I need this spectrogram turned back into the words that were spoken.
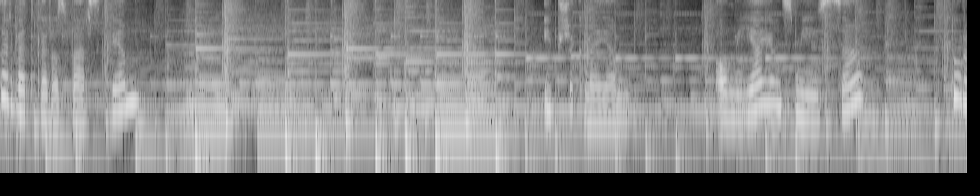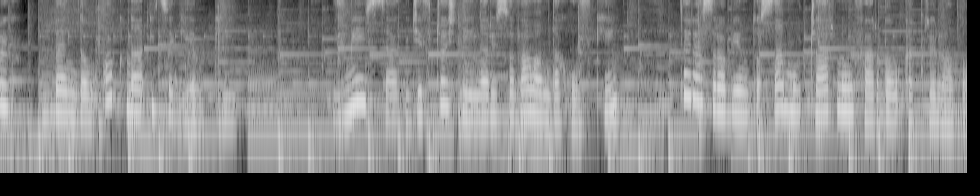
Serwetkę rozwarstwiam i przyklejam, omijając miejsca, w których będą okna i cegiełki. W miejscach, gdzie wcześniej narysowałam dachówki, teraz robię to samo czarną farbą akrylową.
